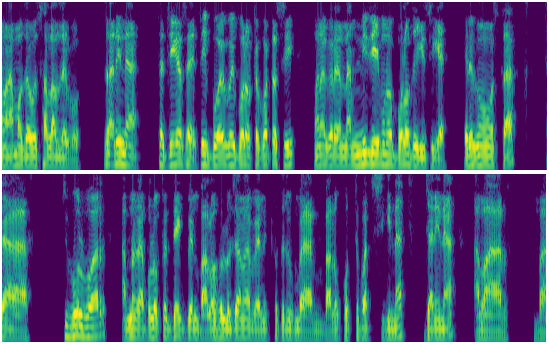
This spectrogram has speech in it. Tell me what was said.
আমার আমও যাব ছালাও যাব জানি না তা ঠিক আছে, তুই বয় বই বলটা করতেছি, মনে করেন আমি নিজেই মনে বলদ হয়ে গেছি এরকম অবস্থা। তা কি বলব আর, আপনারা ব্লগটা দেখবেন, ভালো হলো জানাবেন, কতটুকু ভালো করতে পারছি কিনা জানি না আমার বা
